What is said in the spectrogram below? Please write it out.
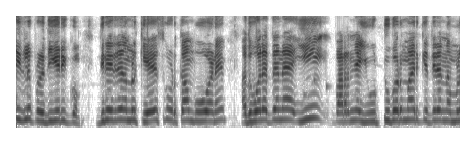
രീതിയിൽ പ്രതികരിക്കും. ഇതിനെതിരെ നമ്മൾ കേസ് കൊടുക്കാൻ പോവുകയാണ്. അതുപോലെ തന്നെ ഈ പറഞ്ഞ യൂട്യൂബർമാർക്കെതിരെ നമ്മൾ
